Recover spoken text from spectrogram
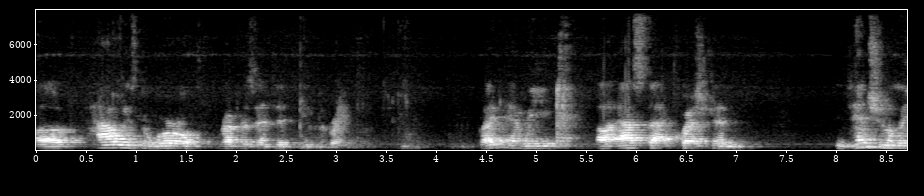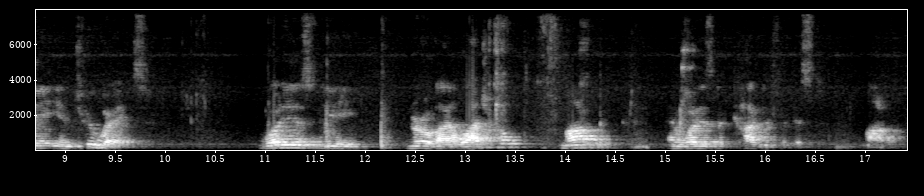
of how is the world represented in the brain? Right? And we uh, asked that question intentionally in two ways. What is the neurobiological model and what is the cognitivist model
